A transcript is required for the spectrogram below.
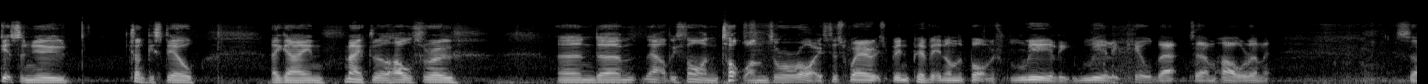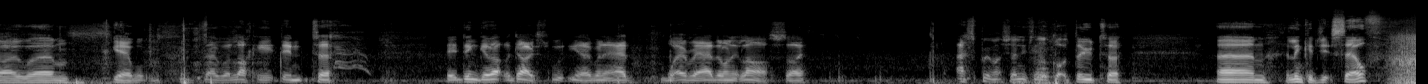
get some new chunky steel, again, mag drill a hole through, and um, that'll be fine. Top ones are all right. It's just where it's been pivoting on the bottom. It's really, really killed that um, hole, isn't it? So um, yeah, they were lucky it didn't. Uh, it didn't give up the ghost. You know when it had whatever it had on it last. So that's pretty much the only thing I've got to do to um, the linkage itself.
